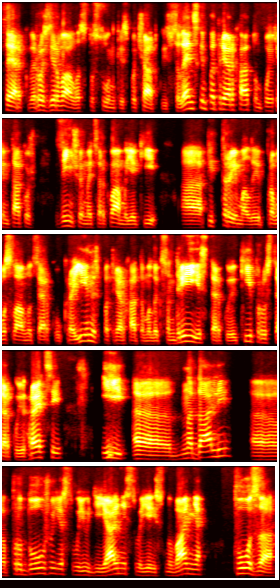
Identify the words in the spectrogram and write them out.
церкви, розірвала стосунки спочатку із Вселенським патріархатом, потім також з іншими церквами, які підтримали православну церкву України з патріархатом Олександрії, з церквою Кіпру, з церквою Греції, і е, надалі е, продовжує свою діяльність, своє існування поза е,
